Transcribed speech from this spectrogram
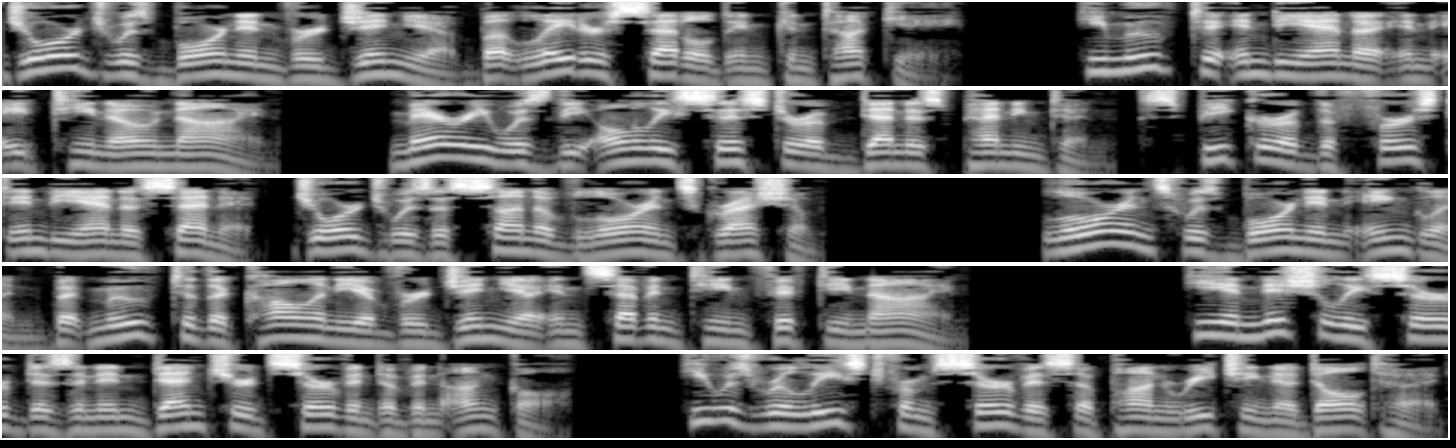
George was born in Virginia but later settled in Kentucky. He moved to Indiana in 1809. Mary was the only sister of Dennis Pennington, Speaker of the First Indiana Senate. George was a son of Lawrence Gresham. Lawrence was born in England but moved to the colony of Virginia in 1759. He initially served as an indentured servant of an uncle. He was released from service upon reaching adulthood.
